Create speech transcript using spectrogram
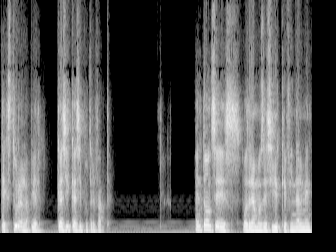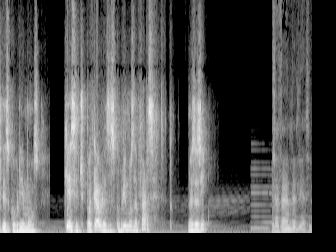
textura en la piel, casi, casi putrefacta. Entonces, podríamos decir que finalmente descubrimos qué es el chupacabras, descubrimos la farsa. ¿No es así? Pues al final del día, sí.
